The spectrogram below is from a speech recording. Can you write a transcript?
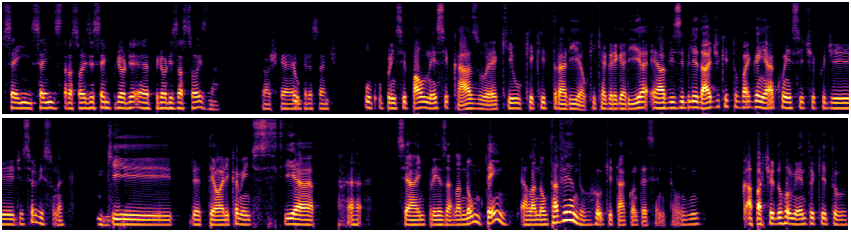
sem, sem distrações e sem priori, eh, priorizações, né? Que eu acho que é eu, interessante. O, o, principal nesse caso é que o que, que traria, o que, que agregaria é a visibilidade que tu vai ganhar com esse tipo de, de serviço, né? Uhum. Que teoricamente, se a, se a empresa ela não tem, ela não está vendo o que está acontecendo. Então, a partir do momento que tu,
